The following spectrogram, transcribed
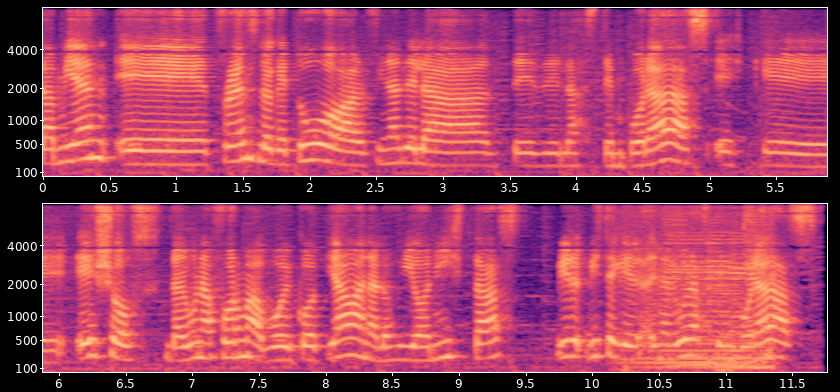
También eh, Friends lo que tuvo al final de, la, de, de las temporadas es que ellos de alguna forma boicoteaban a los guionistas. Vi- Viste que en algunas temporadas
